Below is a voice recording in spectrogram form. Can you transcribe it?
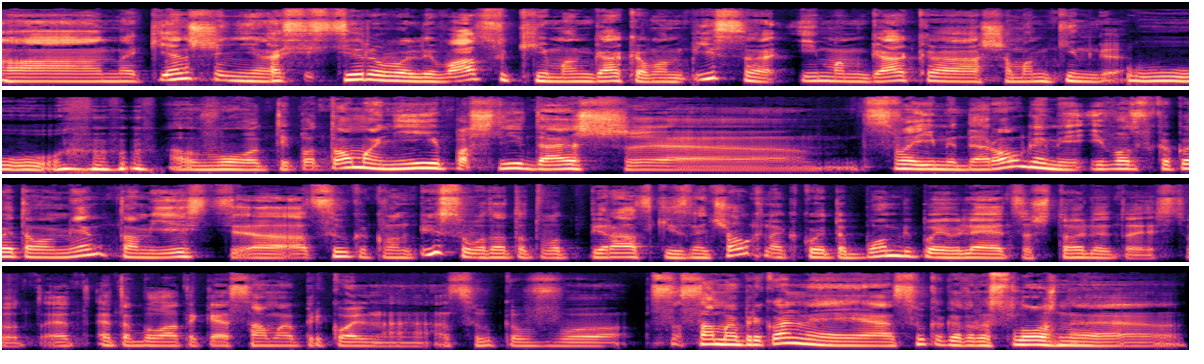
А на Кеншине ассистировали Вацуки, мангака One Piece и мангака Шаман Кинга. О, Вот, и потом они пошли дальше э, своими дорогами, и вот в какой-то момент там есть э, отсылка к One Piece, вот этот вот пиратский значок на какой-то бомбе появляется, что ли, то есть вот это, это была такая самая прикольная отсылка в... Самая прикольная отсылка, которая сложная.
